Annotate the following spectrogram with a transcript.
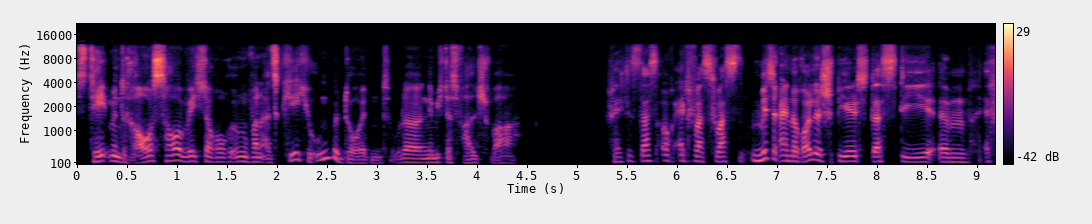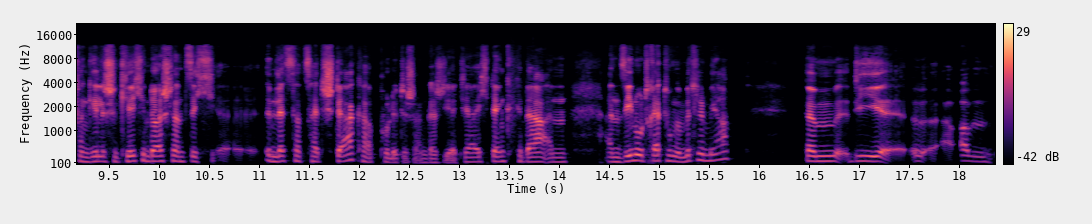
Statement raushaue, werde ich doch auch irgendwann als Kirche unbedeutend oder nehme ich das falsch wahr? Vielleicht ist das auch etwas, was mit eine Rolle spielt, dass die ähm, evangelische Kirche in Deutschland sich äh, in letzter Zeit stärker politisch engagiert. Ja, ich denke da an, an Seenotrettung im Mittelmeer, ähm, die äh, ähm,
